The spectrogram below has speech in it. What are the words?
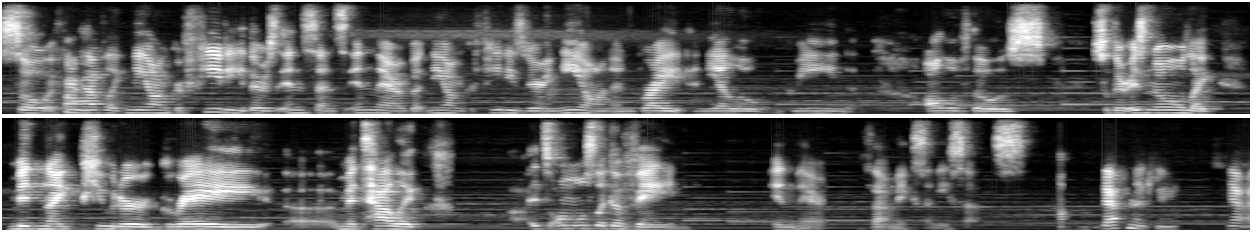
So if. I hmm. have like neon graffiti, there's incense in there, but neon graffiti is very neon and bright and yellow and green, and all of those. So there is no like midnight pewter, gray, uh, metallic. It's almost like a vein in there, if that makes any sense. Definitely. Yeah.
